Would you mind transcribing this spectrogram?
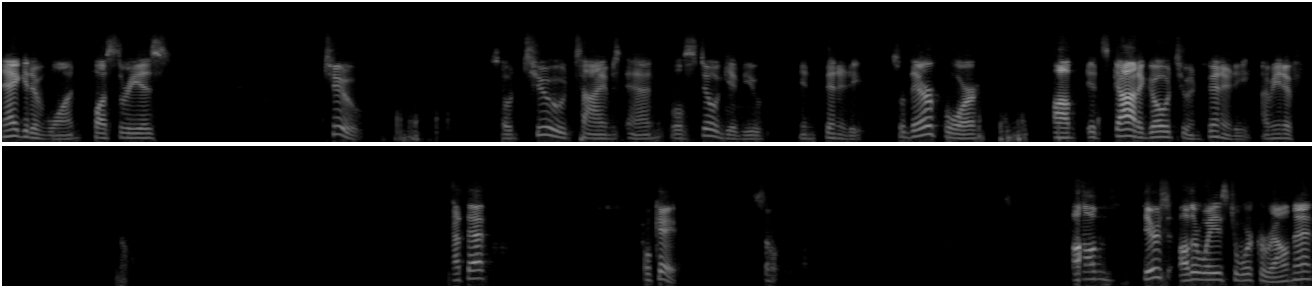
negative 1 plus 3 is 2. So 2 times n will still give you infinity. So therefore, um, it's got to go to infinity. I mean, if got that? Okay. So um, there's other ways to work around that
